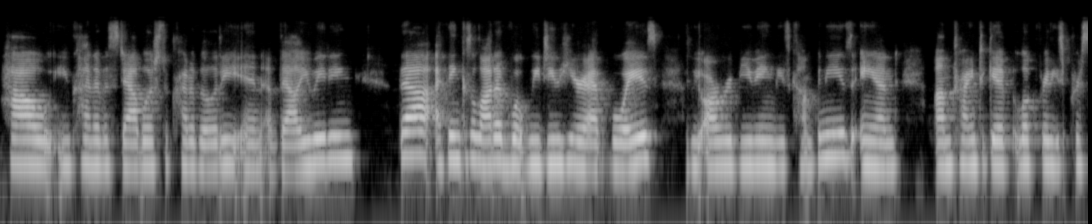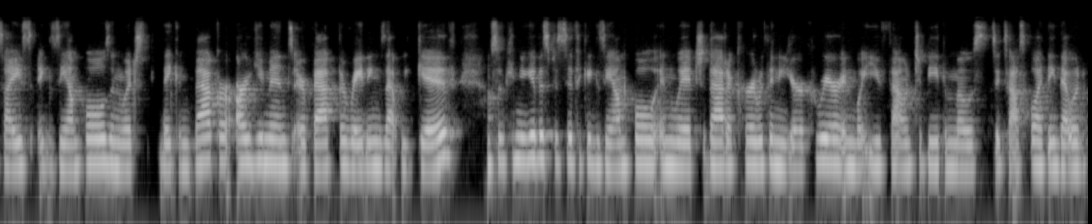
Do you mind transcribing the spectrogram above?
how you kind of establish the credibility in evaluating that. I think is a lot of what we do here at Voiz. We are reviewing these companies and um, trying to give look for these precise examples in which they can back our arguments or back the ratings that we give. So, can you give a specific example in which that occurred within your career and what you found to be the most successful? I think that would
